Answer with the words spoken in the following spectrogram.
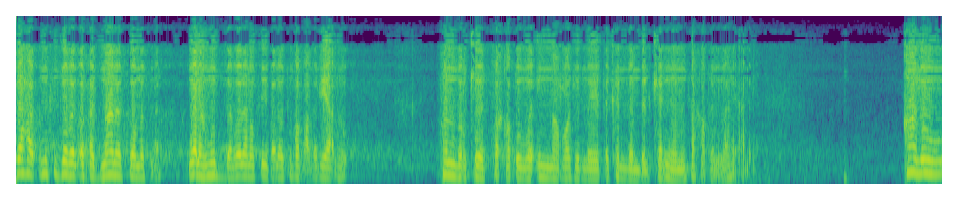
ذهب مثل جبل أحد ما نسوى مثله. ولا مدة ولا نصيبة لو تبرع برياله. فانظر كيف سقطوا وإن الرجل ليتكلم بالكلمة من سخط الله عليه. قالوا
